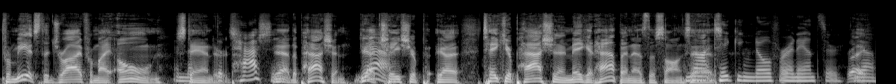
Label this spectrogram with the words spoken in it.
For me, it's the drive for my own the- standards. the passion. Yeah, the passion. Yeah, Yeah. chase your, uh, take your passion and make it happen, as the song says. Not taking no for an answer. Right. Yeah.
